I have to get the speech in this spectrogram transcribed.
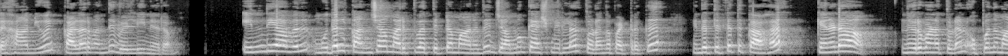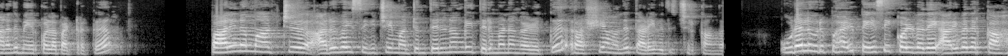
லெஹான்யூர். கலர் வந்து வெள்ளி நிறம். இந்தியாவில் முதல் கஞ்சா மருத்துவ திட்டமானது ஜம்மு காஷ்மீரில் தொடங்கப்பட்டிருக்கு. இந்த திட்டத்துக்காக கனடா நிறுவனத்துடன் ஒப்பந்தமானது மேற்கொள்ளப்பட்டிருக்கு. பாலின மாற்று அறுவை சிகிச்சை மற்றும் திருநங்கை திருமணங்களுக்கு ரஷ்யா வந்து தடை விதிச்சிருக்காங்க. உடல் உறுப்புகள் பேசிக்கொள்வதை அறிவதற்காக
